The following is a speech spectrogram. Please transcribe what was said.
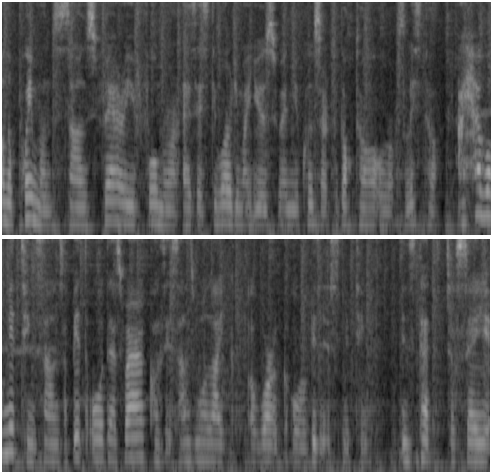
An appointment sounds very formal as it's the word you might use when you consult a doctor or a solicitor. I have a meeting sounds a bit odd as well because it sounds more like a work or business meeting. Instead, just say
